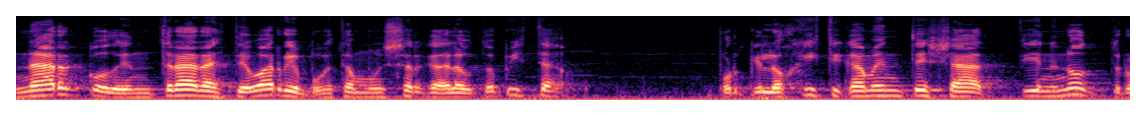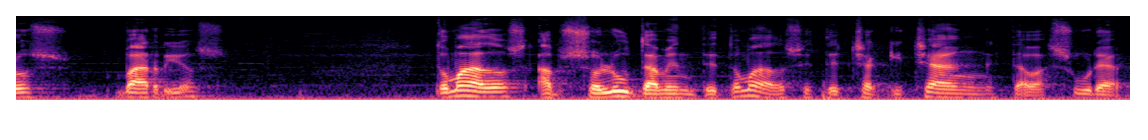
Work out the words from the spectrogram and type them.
narco de entrar a este barrio porque está muy cerca de la autopista, porque logísticamente ya tienen otros barrios tomados, absolutamente tomados, este chaquichán, esta basura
